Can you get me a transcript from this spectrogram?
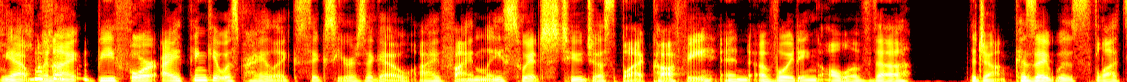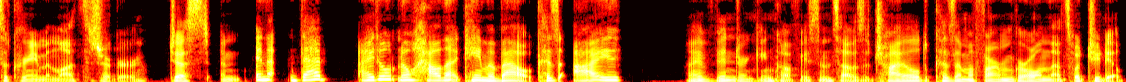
Yeah, when I before I think it was probably like 6 years ago, I finally switched to just black coffee and avoiding all of the the junk cuz it was lots of cream and lots of sugar. Just and and that I don't know how that came about cuz I I've been drinking coffee since I was a child cuz I'm a farm girl and that's what you do.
